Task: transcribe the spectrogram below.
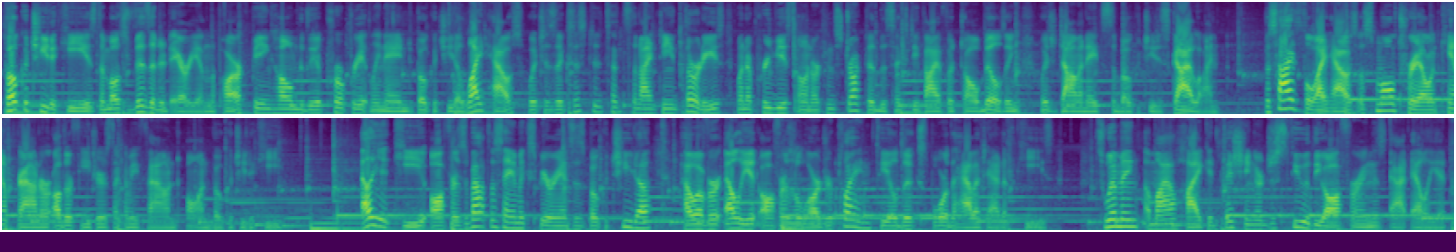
Boca Chita Key is the most visited area in the park, being home to the appropriately named Boca Chita Lighthouse, which has existed since the 1930s when a previous owner constructed the 65-foot tall building which dominates the Boca Chita skyline. Besides the lighthouse, a small trail and campground are other features that can be found on Boca Chita Key. Elliott Key offers about the same experience as Boca Chita, however, Elliott offers a larger playing field to explore the habitat of the Keys. Swimming, a mile hike, and fishing are just few of the offerings at Elliott.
